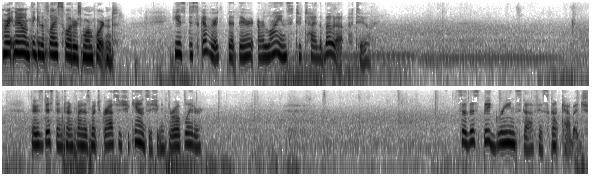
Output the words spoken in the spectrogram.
Right now I'm thinking the fly swatter is more important. He has discovered that there are lines to tie the boat up to. There's Distant trying to find as much grass as she can so she can throw up later. So this big green stuff is skunk cabbage.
